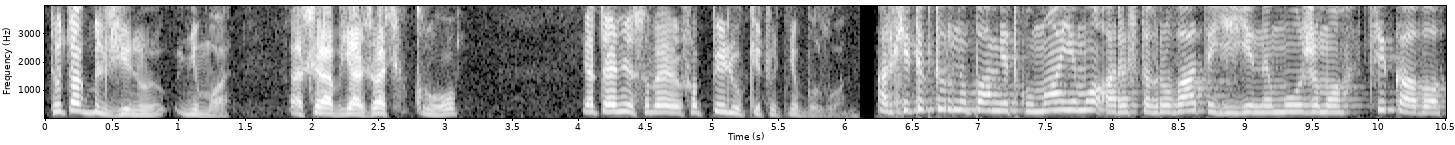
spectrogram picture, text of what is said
Тут так бензину нема. А ще об'їжджати кругом. Я те не себе, щоб пилюки тут не було. Архітектурну пам'ятку маємо, а реставрувати її не можемо. Цікаво,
